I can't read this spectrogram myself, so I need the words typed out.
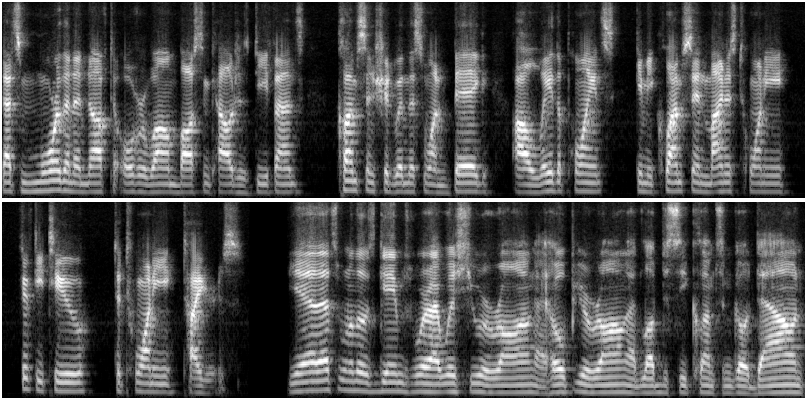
That's more than enough to overwhelm Boston College's defense. Clemson should win this one big. I'll lay the points. Give me Clemson minus 20, 52 to 20 Tigers. Yeah, that's one of those games where I wish you were wrong. I hope you're wrong. I'd love to see Clemson go down.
